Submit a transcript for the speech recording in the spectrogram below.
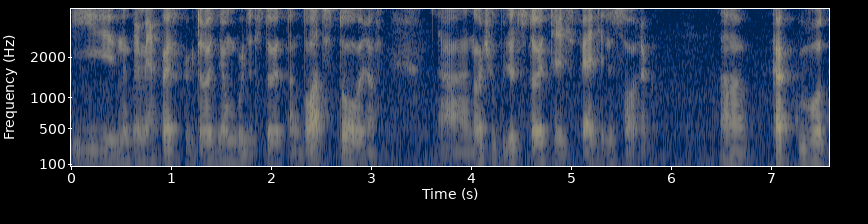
и, например, поездка, которая днем будет стоить там 20 долларов, а ночью будет стоить 35 или 40. Как вот,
